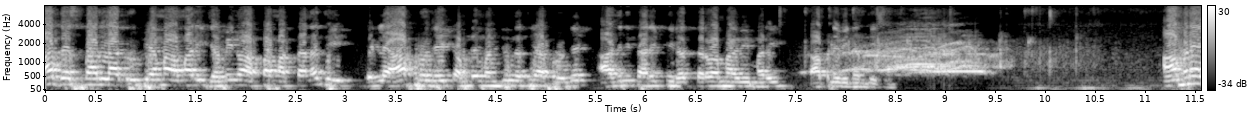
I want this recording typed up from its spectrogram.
આ દસ બાર લાખ રૂપિયામાં અમારી જમીનો આપવા માંગતા નથી. એટલે આ પ્રોજેક્ટ અમને મંજૂર નથી. આ પ્રોજેક્ટ આજની તારીખથી રદ કરવામાં આવી. મારી આપને વિનંતી છે. આમણે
